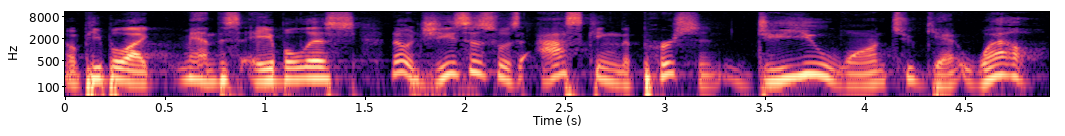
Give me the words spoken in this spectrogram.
Know, people like, man, this ableist. No, Jesus was asking the person, Do you want to get well?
